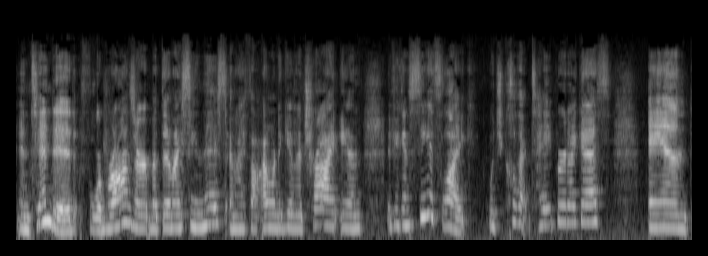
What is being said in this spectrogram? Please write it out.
intended for bronzer, but then I seen this and I thought I want to give it a try. And if you can see, it's like, would you call that tapered, I guess? And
